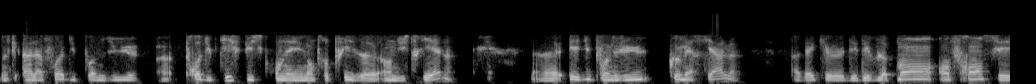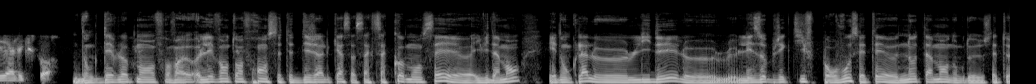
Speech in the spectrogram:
donc à la fois du point de vue euh, productif, puisqu'on est une entreprise euh, industrielle, euh, et du point de vue commercial, avec euh, des développements en France et à l'export. Donc développement, en enfin, les ventes en France, c'était déjà le cas, ça, ça, ça commençait euh, évidemment. Et donc là, l'idée, le, le- les objectifs pour vous, c'était euh, notamment donc de cette,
